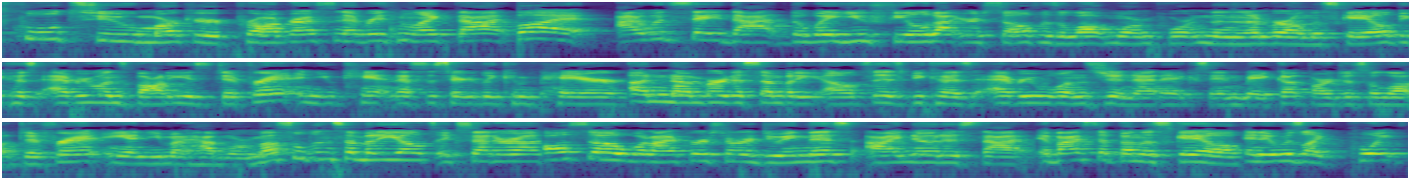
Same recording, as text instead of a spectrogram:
cool to mark your progress and everything like that. But I would say that the way you feel about yourself is a lot more important than the number on the scale because everyone's body is different and you can't necessarily compare a number to somebody else's because everyone's genetics and makeup are just a lot different and you might have more muscle than somebody else, etc. Also, when I first started doing this, I noticed that if I stepped on the scale and it was like 0.5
